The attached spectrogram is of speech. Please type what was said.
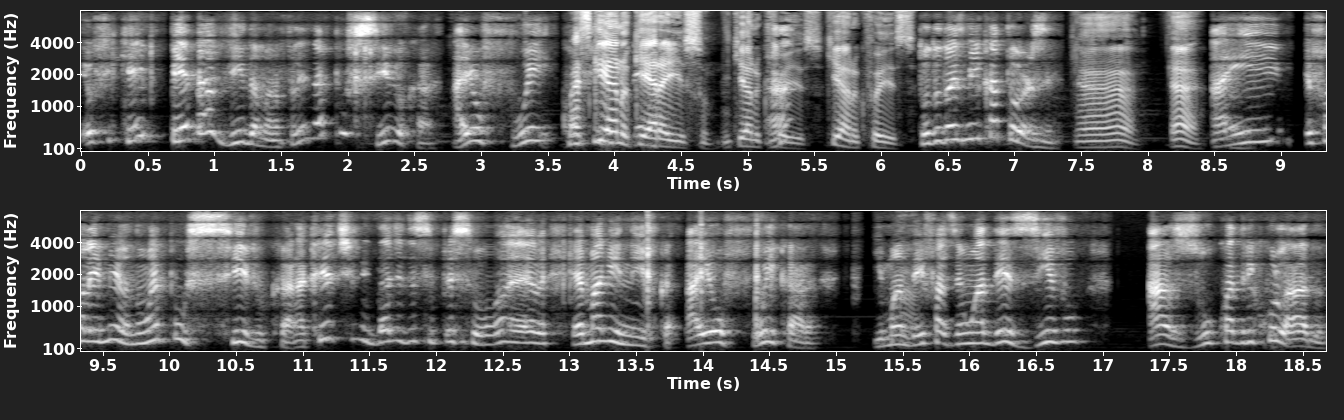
eu, fiquei pé da vida, mano. Falei, não é possível, cara. Aí eu fui. Mas que ano que era isso? Em que ano que Hã? foi isso? Que ano que foi isso? Tudo 2014. Ah. É. Aí eu falei, meu, não é possível, cara. A criatividade desse pessoal é, é magnífica. Aí eu fui, cara, e mandei fazer um adesivo azul quadriculado.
